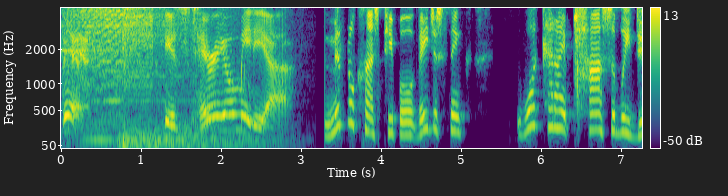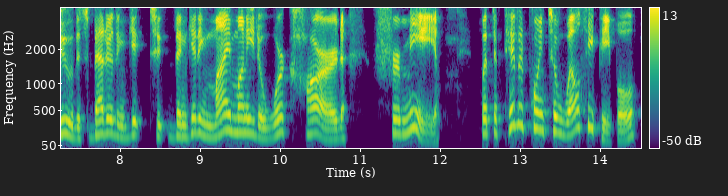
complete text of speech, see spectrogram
This is Theriault Media. Middle class people, they just think, what could I possibly do that's better than get to than getting my money to work hard for me? But the pivot point to wealthy people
